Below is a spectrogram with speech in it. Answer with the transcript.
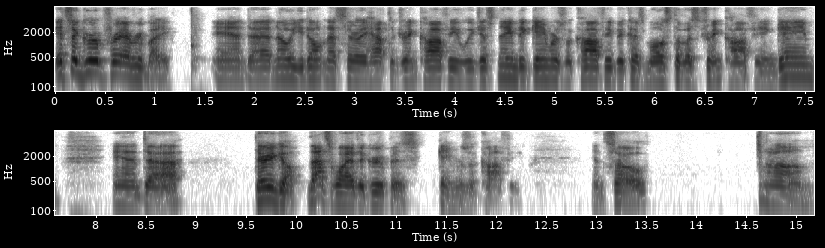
it's a group for everybody. And uh, no, you don't necessarily have to drink coffee. We just named it Gamers with Coffee because most of us drink coffee and game. And uh, there you go. That's why the group is Gamers with Coffee. And so, um,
